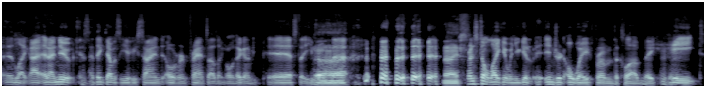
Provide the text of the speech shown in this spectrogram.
and like I and I knew because I think that was the year he signed over in France. I was like, oh, they're gonna be pissed that he moved Uh-huh. that. nice. French don't like it when you get injured away from the club. They Mhm. hate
